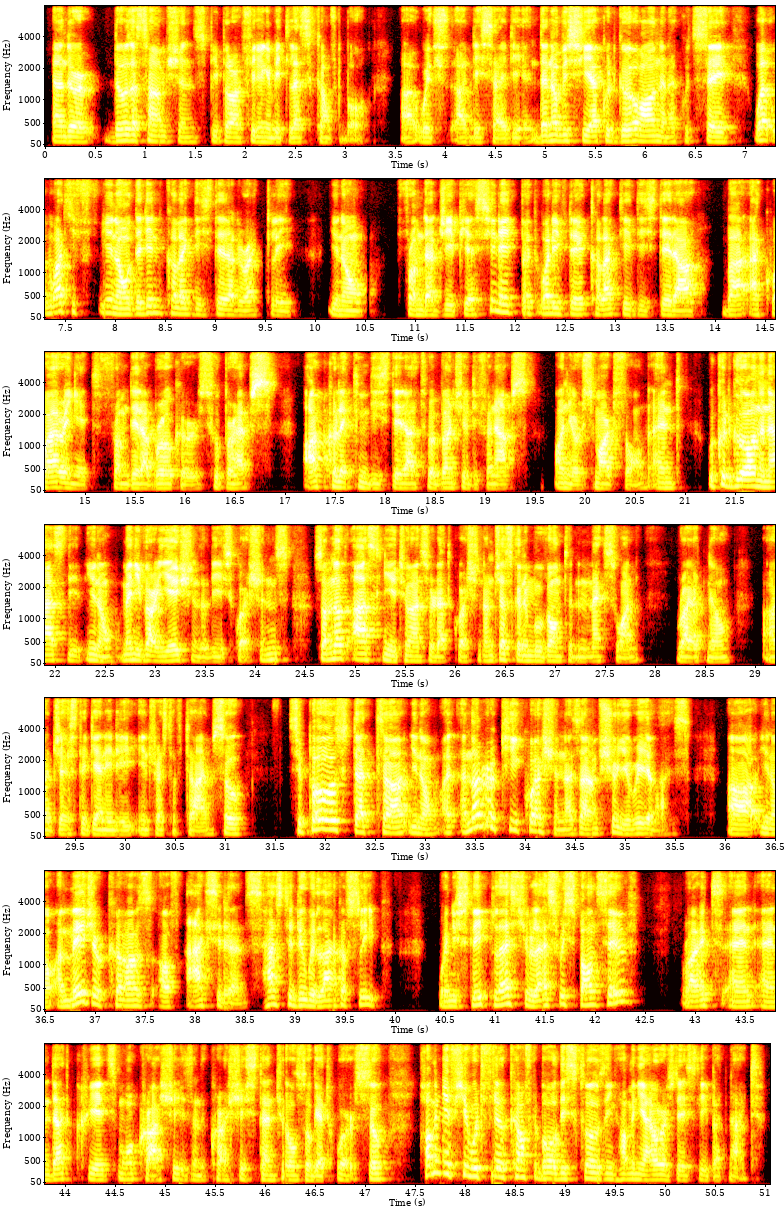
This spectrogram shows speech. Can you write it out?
under those assumptions, people are feeling a bit less comfortable uh, with uh, this idea. And then obviously I could go on and I could say, well, what if, you know, they didn't collect this data directly, you know, from that GPS unit, but what if they collected this data by acquiring it from data brokers who perhaps are collecting this data through a bunch of different apps on your smartphone. And we could go on and ask you know, many variations of these questions. So I'm not asking you to answer that question. I'm just going to move on to the next one right now, uh, just again in the interest of time. So suppose that, uh, you know, another key question, as I'm sure you realize, uh, you know, a major cause of accidents has to do with lack of sleep. When you sleep less, you're less responsive, right? And, and that creates more crashes, and the crashes tend to also get worse. So how many of you would feel comfortable disclosing how many hours they sleep at night?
